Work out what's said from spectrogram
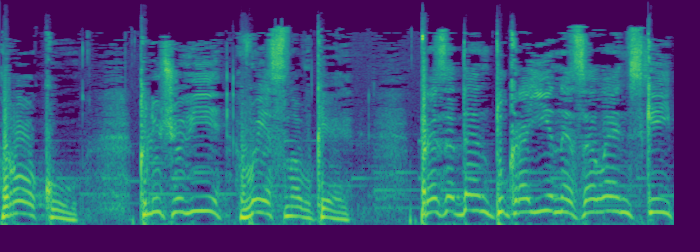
року. Ключові висновки. Президент України Зеленський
